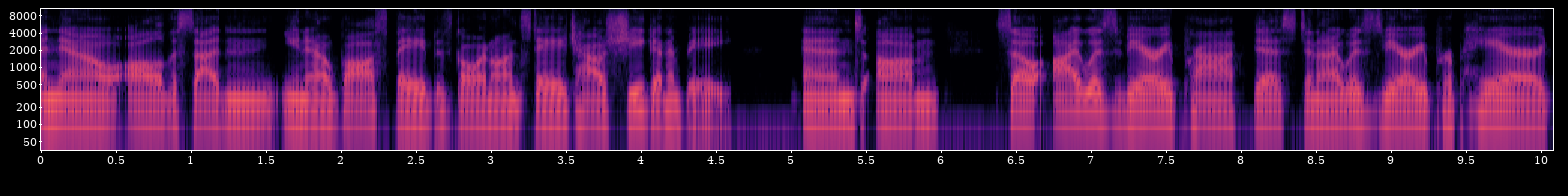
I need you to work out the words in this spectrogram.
And now all of a sudden, you know, Boss Babe is going on stage. How's she going to be? And um, So I was very practiced and I was very prepared.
